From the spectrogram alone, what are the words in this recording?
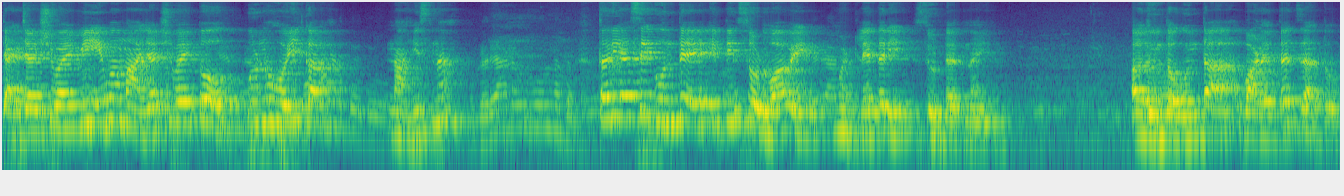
त्याच्याशिवाय मी व माझ्याशिवाय तो पूर्ण होईल का? नाहीच ना? तरी असे गुंते किती सोडवावे म्हटले तरी सुटत नाही. अजून तो गुंता वाढतच जातो.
